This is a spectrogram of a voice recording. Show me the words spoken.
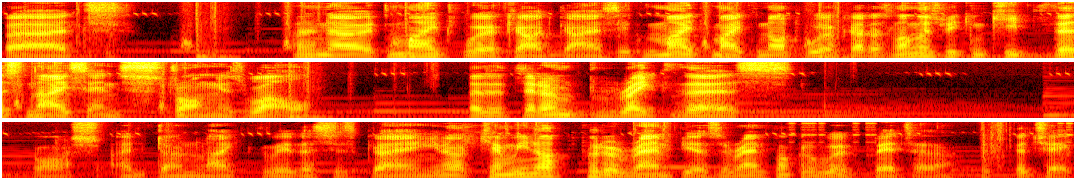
But, I don't know. It might work out, guys. It might, might not work out. As long as we can keep this nice and strong as well. So that they don't break this. Gosh, I don't like the way this is going. You know? Can we not put a ramp here? Is the ramp not going to work better? Let's go check.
